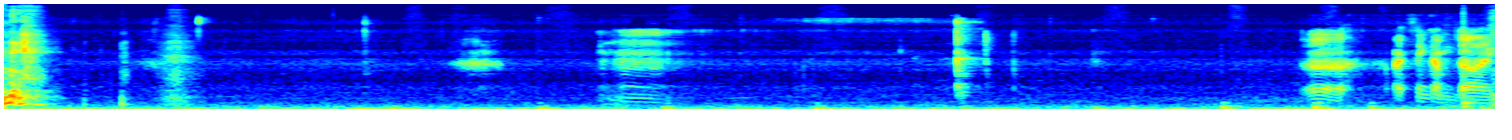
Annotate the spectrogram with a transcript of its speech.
Uh, I think I'm dying.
